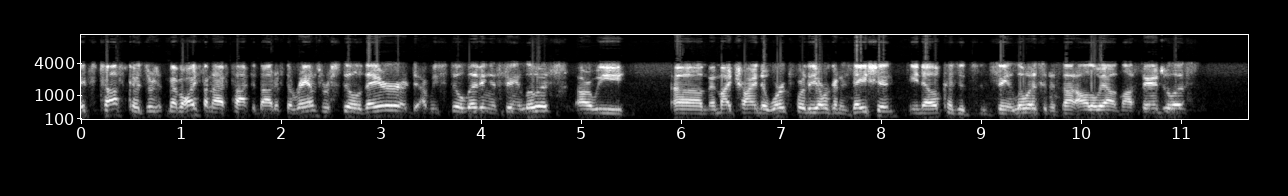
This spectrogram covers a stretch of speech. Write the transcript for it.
it's tough because my wife and I have talked about if the Rams were still there, are we still living in St. Louis? Are we, um, am I trying to work for the organization? You know, because it's in St. Louis and it's not all the way out in Los Angeles.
